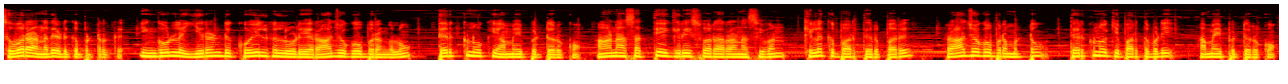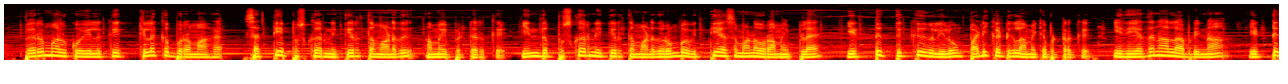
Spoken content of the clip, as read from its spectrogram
சுவரானது எடுக்கப்பட்டிருக்கு. இங்குள்ள இரண்டு கோயில்களுடைய ராஜகோபுரங்களும் தெற்கு நோக்கி அமைப்பட்டு இருக்கும் ஆனால் சத்தியகிரீஸ்வரரான சிவன் கிழக்கு பார்த்து இருப்பார் ராஜகோபுரம் மட்டும் தெற்கு நோக்கி பார்த்தபடி அமைப்பட்டு இருக்கும் பெருமாள் கோயிலுக்கு கிழக்கு புறமாக சத்திய புஷ்கரணி தீர்த்தமானது அமைப்பட்டிருக்கு. இந்த புஷ்கரணி தீர்த்தமானது ரொம்ப வித்தியாசமான ஒரு அமைப்பில் எட்டு திக்குகளிலும் படிக்கட்டுகள் அமைக்கப்பட்டிருக்கு. இது எதனால் அப்படின்னா எட்டு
